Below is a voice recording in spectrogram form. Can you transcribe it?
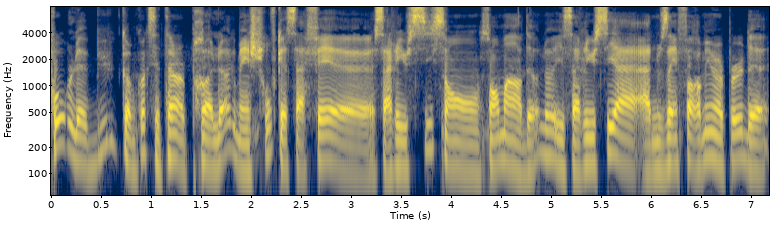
pour le but, comme quoi que c'était un prologue, mais je trouve que ça fait, euh, ça réussit son, son mandat là, et ça réussit à, nous informer un peu de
